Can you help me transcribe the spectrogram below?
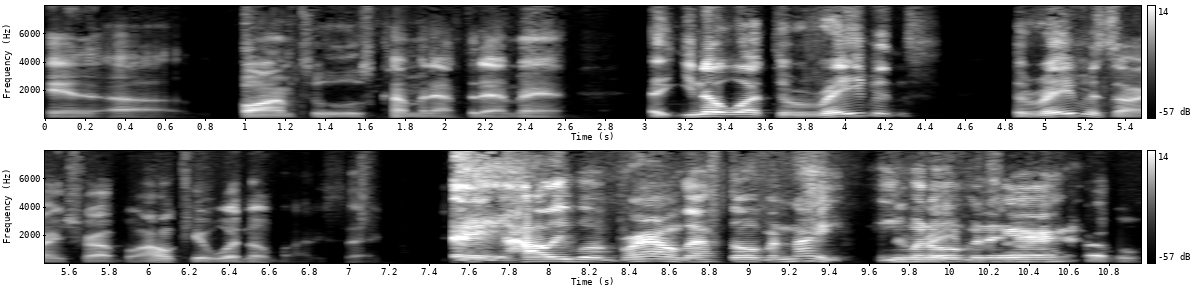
and uh, farm tools coming after that man. Uh, You know what? The Ravens, the Ravens are in trouble. I don't care what nobody say. Hey, Hollywood Brown left overnight. He The went over Ravens in there.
